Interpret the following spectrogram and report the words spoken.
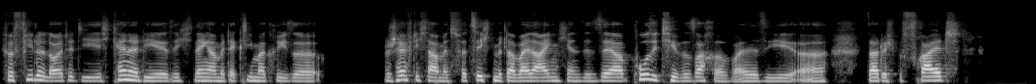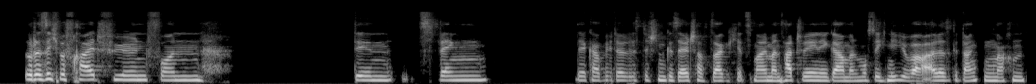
für viele Leute, die ich kenne, die sich länger mit der Klimakrise beschäftigt haben, ist Verzicht mittlerweile eigentlich eine sehr positive Sache, weil sie äh, dadurch befreit oder sich befreit fühlen von den Zwängen der kapitalistischen Gesellschaft, sage ich jetzt mal. Man hat weniger, man muss sich nicht über alles Gedanken machen.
